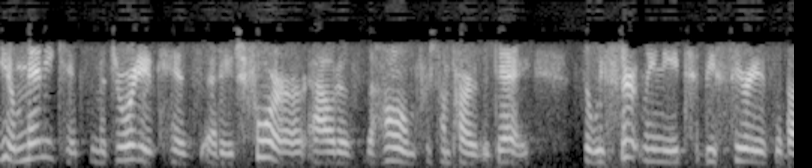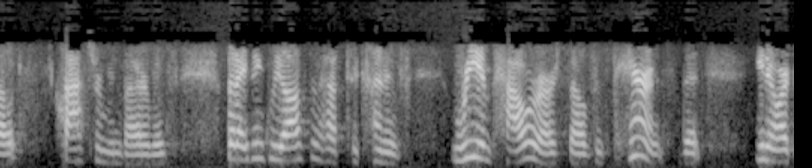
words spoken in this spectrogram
you know, many kids, the majority of kids at age four are out of the home for some part of the day. So we certainly need to be serious about classroom environments. But I think we also have to kind of re-empower ourselves as parents that, you know, our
